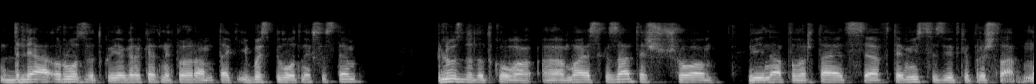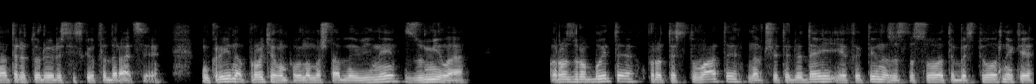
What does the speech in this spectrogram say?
для розвитку як ракетних програм, так і безпілотних систем. Плюс додатково е, маю сказати, що війна повертається в те місце, звідки прийшла на територію Російської Федерації. Україна протягом повномасштабної війни зуміла розробити, протестувати, навчити людей і ефективно застосовувати безпілотники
